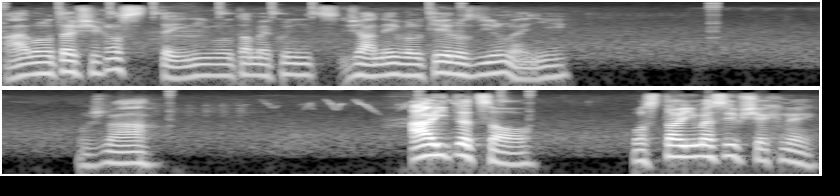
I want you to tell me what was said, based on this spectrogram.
Ale ono to je všechno stejný, ono tam jako nic, žádný velký rozdíl není. Možná... A víte co? Postavíme si všechny.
